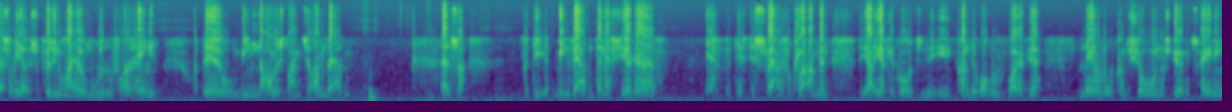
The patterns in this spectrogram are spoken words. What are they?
Altså, jeg, selvfølgelig nu har jeg jo mulighed for at ringe, og det er jo min navlestreng til omverdenen. altså, fordi at min verden, den er cirka, ja, det, det er svært at forklare, men jeg, jeg kan gå i kondirummet, hvor jeg kan lave noget kondition og styrketræning,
